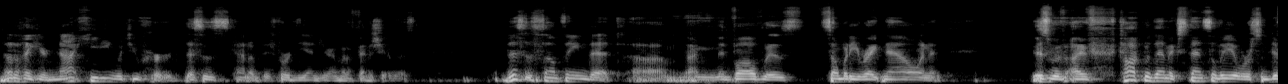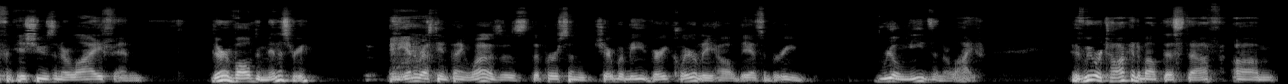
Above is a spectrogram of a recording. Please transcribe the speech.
Another thing here, not heeding what you've heard. This is kind of towards the end here. I'm going to finish it with this. This is something that um, I'm involved with somebody right now, and with, I've talked with them extensively over some different issues in their life, and they're involved in ministry. And the interesting thing was, is the person shared with me very clearly how they had some very real needs in their life. As we were talking about this stuff, um,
